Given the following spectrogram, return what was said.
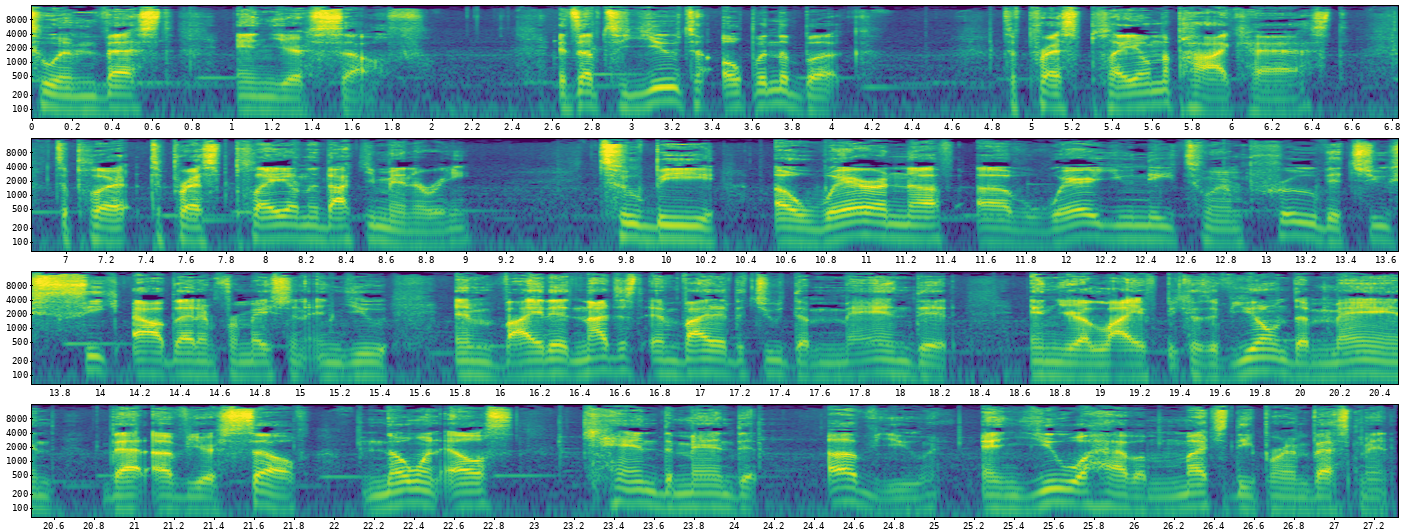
to invest in yourself. It's up to you to open the book, to press play on the podcast, to, pl- to press play on the documentary, to be aware enough of where you need to improve that you seek out that information and you invite it, not just invite it, that you demand it in your life. Because if you don't demand that of yourself, no one else can demand it of you, and you will have a much deeper investment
